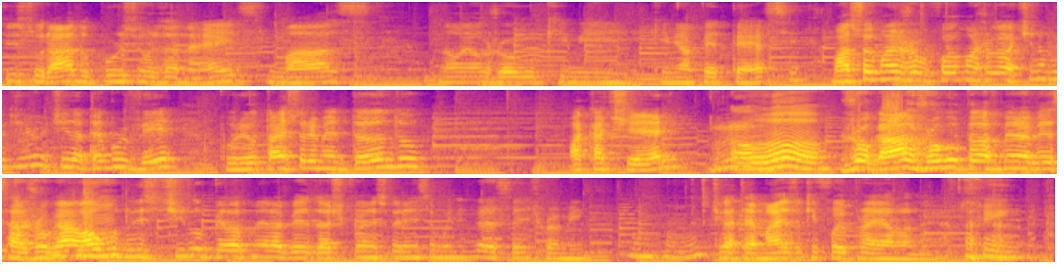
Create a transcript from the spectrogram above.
fissurado por Senhor dos Anéis, mas não é um jogo que me, que me apetece. Mas foi uma, foi uma jogatina muito divertida, até por ver, por eu estar experimentando a Catiele, Oh, jogar o jogo pela primeira vez, sabe? Jogar algo do estilo pela primeira vez. Acho que foi uma experiência muito interessante pra mim. Acho que até mais do que foi pra ela, né? sim.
